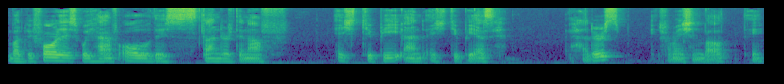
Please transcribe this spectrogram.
But before this we have all of these standard enough HTTP and HTTPS headers information about the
